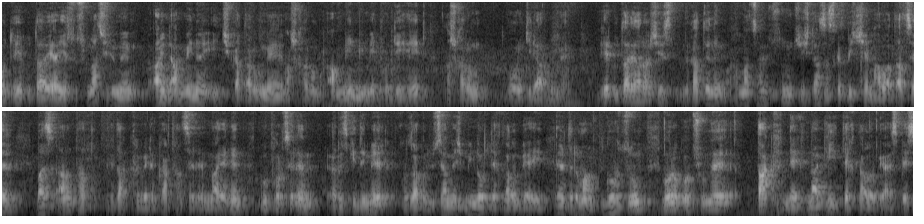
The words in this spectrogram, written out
մոտ 2 տարի է ես ուսումնասիրում եմ այն ամենը, ինչ կատարում է աշխարհում ամեն մի մեթոդի հետ, աշխարհում որը կիրառվում է։ Երկու տարի առաջ ես նկատել եմ համացանցում, ճիշտ ասած սկզբից չեմ հավատացել, բայց անընդհատ հետաքրվել եմ, կարդացել եմ, նայել եմ ու փորձել եմ ռիսկի դիմել խոզաբուծության մեջ մի նոր տեխնոլոգիայի ներդրման գործում, որը կոչվում է տակ ներկնակի տեխնոլոգիա, այսպես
